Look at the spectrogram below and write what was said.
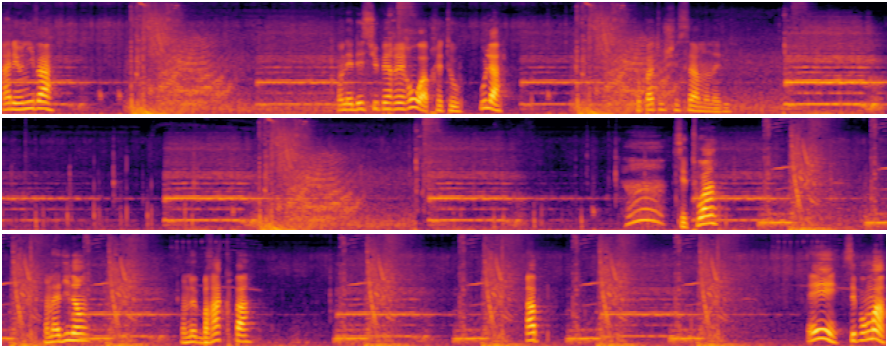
Allez, on y va On est des super-héros après tout. Oula Faut pas toucher ça à mon avis. C'est toi? On a dit non. On ne braque pas. Hé, c'est pour moi.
